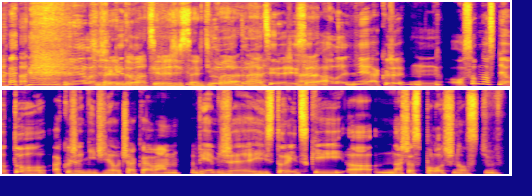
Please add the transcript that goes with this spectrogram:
nie, len Čiže takéto, domáci režisér ti doma, Domáci režisér, ale nie, akože mm, osobnostne od toho akože nič neočakávam. Viem, že historicky a, naša spoločnosť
